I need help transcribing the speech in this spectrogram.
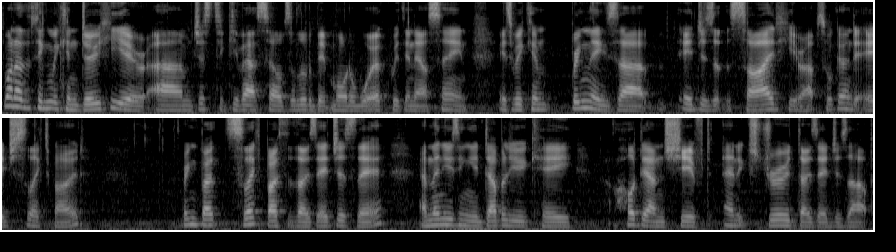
One other thing we can do here, um, just to give ourselves a little bit more to work with in our scene, is we can bring these uh, edges at the side here up. So we'll go into edge select mode, bring both, select both of those edges there, and then using your W key, hold down shift and extrude those edges up.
